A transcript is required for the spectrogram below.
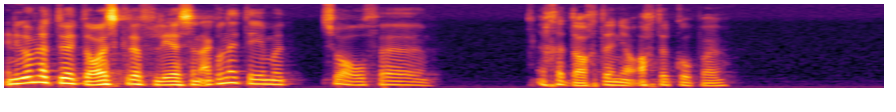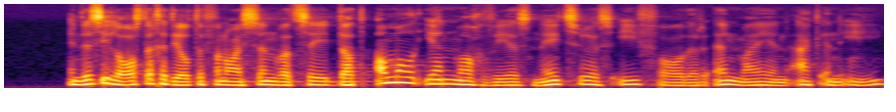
En die oomblik toe ek daai skrif lees en ek wil net hê jy moet so half 'n 'n gedagte in jou agterkop hou. En dis die laaste gedeelte van daai sin wat sê dat almal een mag wees net soos U Vader in my en ek in U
